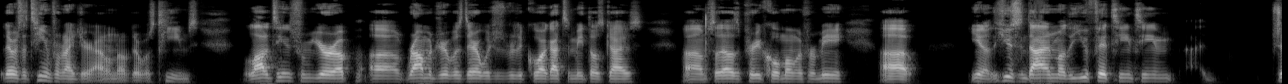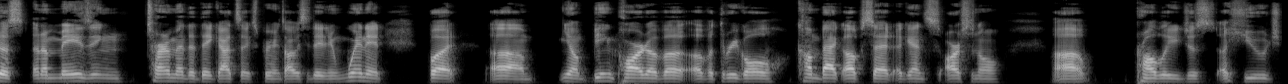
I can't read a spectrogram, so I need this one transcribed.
There was a team from Nigeria. I don't know if there was teams. A lot of teams from Europe. Uh, Real Madrid was there, which was really cool. I got to meet those guys. Um, so that was a pretty cool moment for me. Uh, you know, the Houston Dynamo, the U15 team, just an amazing tournament that they got to experience. Obviously, they didn't win it, but um, you know, being part of a of a three goal comeback upset against Arsenal, uh, probably just a huge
